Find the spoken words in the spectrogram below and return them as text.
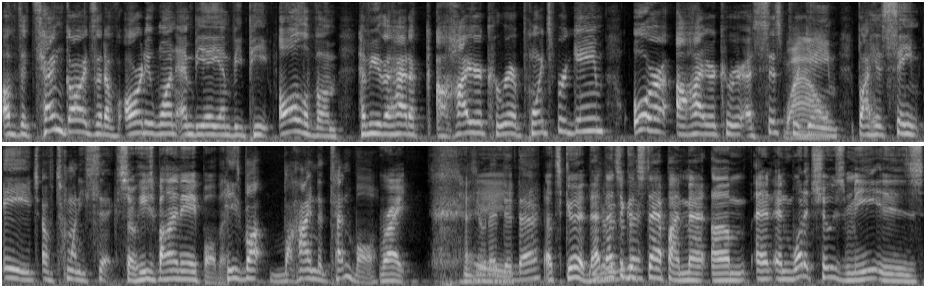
Of the 10 guards that have already won NBA MVP, all of them have either had a, a higher career points per game or a higher career assist Wow. per game by his same age of 26. So he's behind the eight ball then. He's be- behind the 10 ball. Right. see what I did there? That's good. That, that's a good there? stat by Matt. Um, and and what it shows me is,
